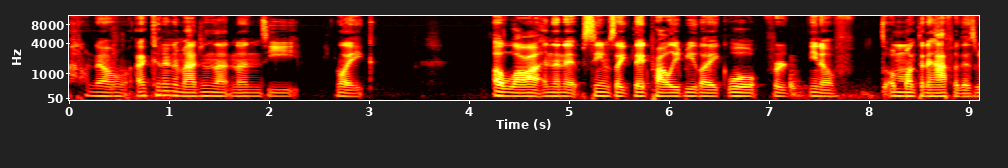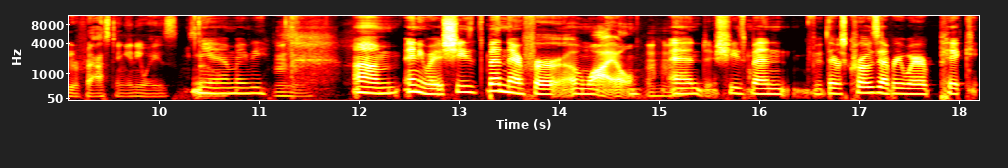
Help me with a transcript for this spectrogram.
I don't know. I couldn't imagine that nuns eat like a lot, and then it seems like they'd probably be like, well, for you know, a month and a half of this, we were fasting anyways. So. Yeah, maybe. hmm Um. Anyway, she's been there for a while, Mhm. and she's been there's crows everywhere, pick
